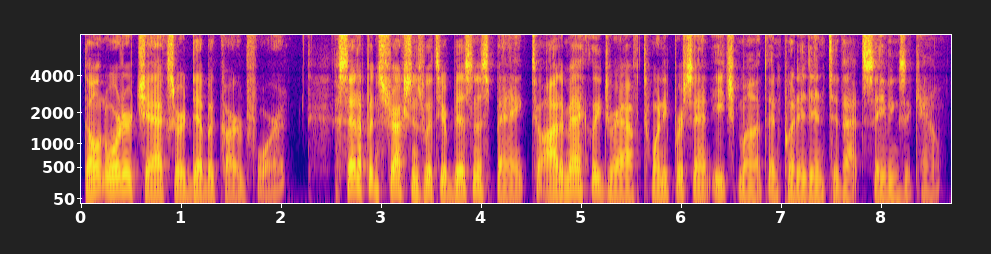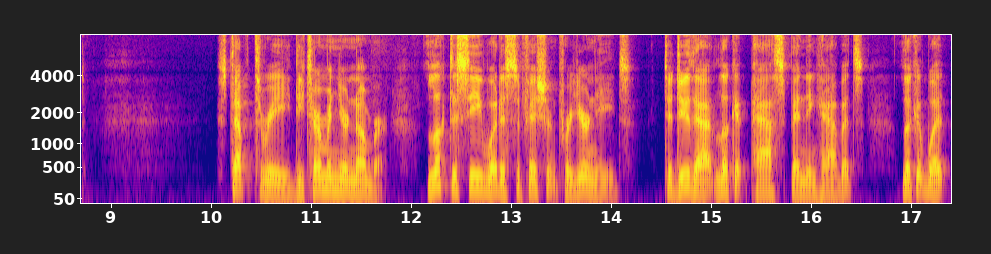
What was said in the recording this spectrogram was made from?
Don't order checks or a debit card for it. Set up instructions with your business bank to automatically draft 20% each month and put it into that savings account. Step three, determine your number. Look to see what is sufficient for your needs. To do that, look at past spending habits, look at what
